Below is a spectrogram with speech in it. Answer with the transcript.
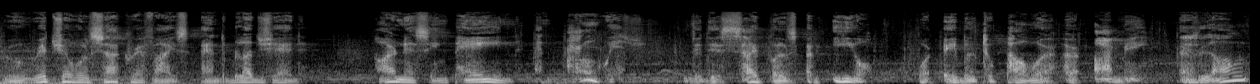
Through ritual sacrifice and bloodshed, harnessing pain and anguish, the disciples of Io were able to power her army. As long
